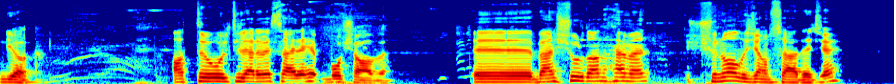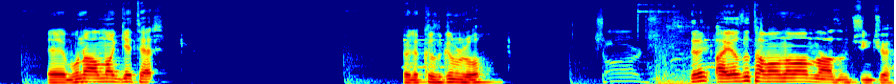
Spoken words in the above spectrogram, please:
Yok. Attığı ultiler vesaire hep boş abi. Ee, ben şuradan hemen şunu alacağım sadece. Ee, bunu almak yeter. Böyle kızgın ruh. Direkt Ayaz'ı tamamlamam lazım çünkü.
